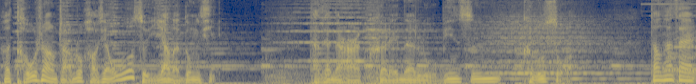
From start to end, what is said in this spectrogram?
和头上长出好像莴笋一样的东西，他在那儿可怜的鲁滨孙克鲁索。当他在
